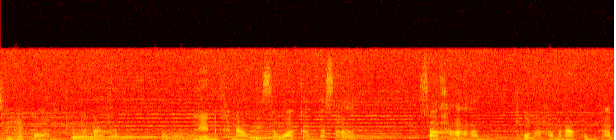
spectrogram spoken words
ชยกรพุทธนาครับ เรียนคณะวิศวกรรมศาสตร์ สาขาโทรคมนาคมครับ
